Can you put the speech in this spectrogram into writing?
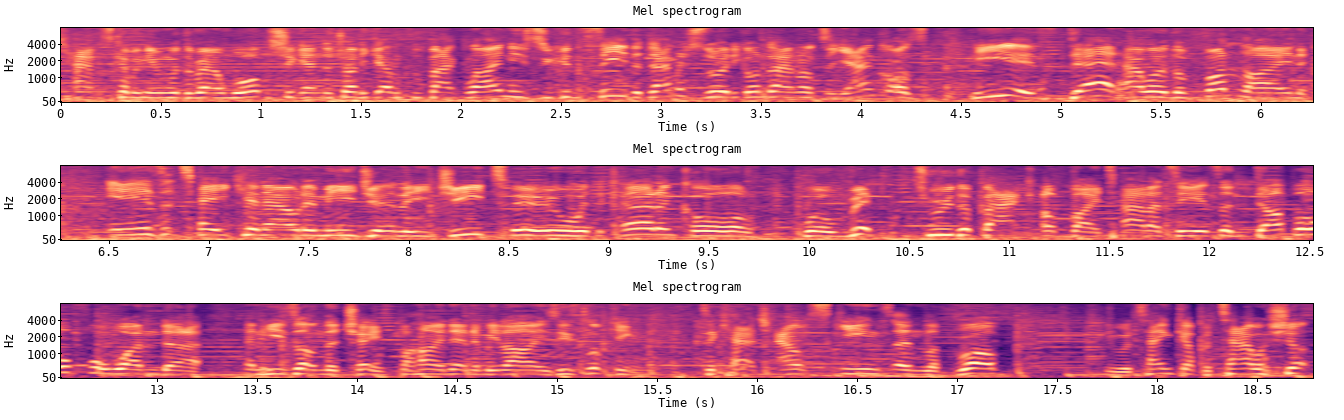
Caps coming in with the round warp. Szygenda trying to get onto the back line. As you can see, the damage has already gone down onto Jankos. He is dead. However, the front line is taken out immediately. G2 with the curtain call will rip through the back of Vitality. It's a double for Wunder, and he's on the chase behind enemy lines. He's looking to catch out Skeanz and Labrov. He will tank up a tower shot.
